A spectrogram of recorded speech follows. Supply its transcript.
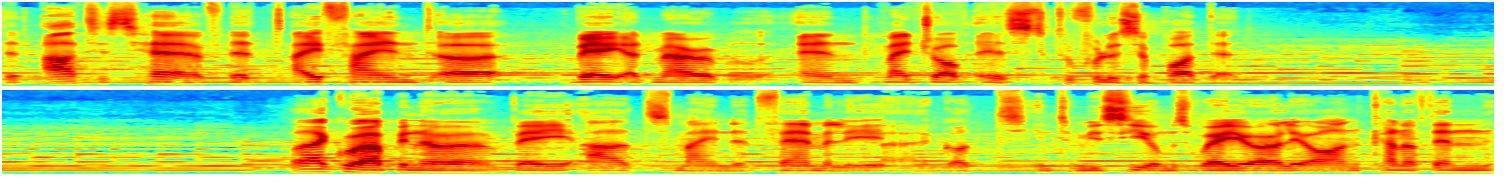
that artists have that I find uh, very admirable and my job is to fully support that. Well, I grew up in a very arts-minded family. I got into museums very early on, kind of then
